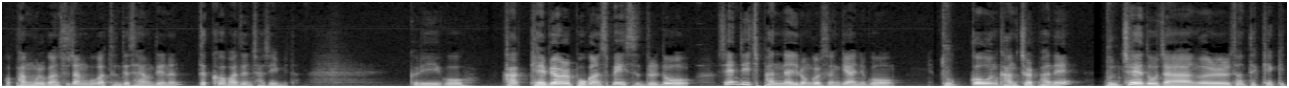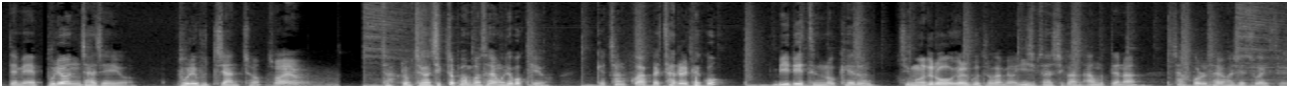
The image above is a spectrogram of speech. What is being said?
뭐 박물관, 수장고 같은 데 사용되는 특허받은 자재입니다. 그리고 각 개별 보관 스페이스들도 샌드위치 판넬 이런 걸 쓴 게 아니고 두꺼운 강철판에 분체 도장을 선택했기 때문에 불연 자재예요. 불이 붙지 않죠. 좋아요. 자, 그럼 제가 직접 한번 사용을 해볼게요. 이렇게 창고 앞에 차를 대고 미리 등록해둔 지문으로 열고 들어가면 24시간 아무 때나 창고를 사용하실 수가 있어요.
